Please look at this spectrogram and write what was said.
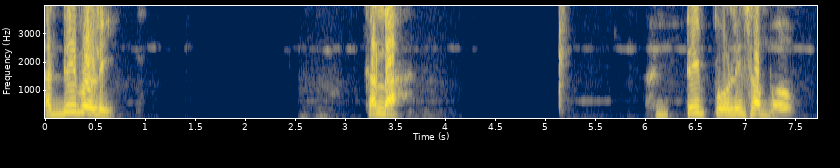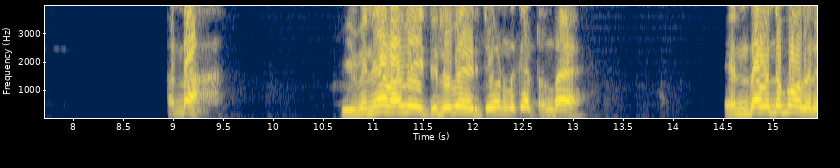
അടിപൊളി. കണ്ട. അടിപൊളി സംഭവം. കണ്ടാ? ഇവനെയാണ് വീട്ടിൽ മേടിച്ചു കൊണ്ടു കെട്ടണ്ടേ? എന്താ അവന്റെ മുതൽ?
